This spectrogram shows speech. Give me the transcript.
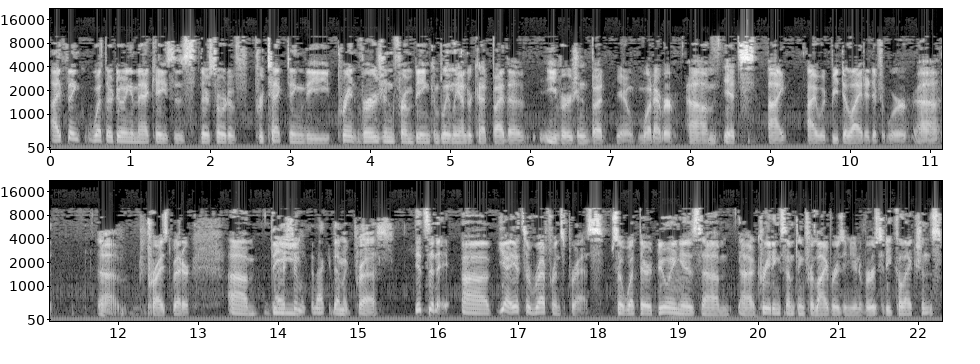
I think what they're doing in that case is they're sort of protecting the print version from being completely undercut by the e version. But you know, whatever. Um, it's I I would be delighted if it were uh, uh, priced better. Um, the I assume it's an academic press. it's an uh, yeah, it's a reference press. So what they're doing is um, uh, creating something for libraries and university collections,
